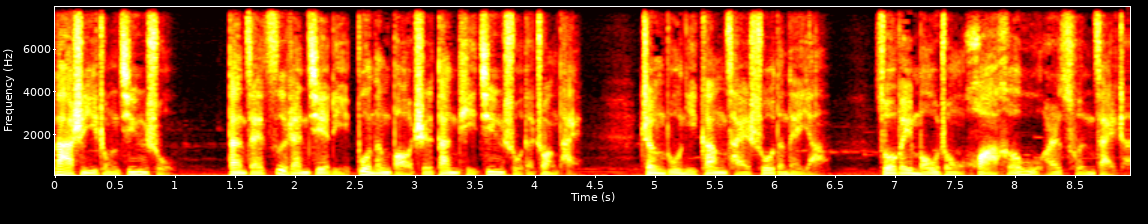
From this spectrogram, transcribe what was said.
那是一种金属，但在自然界里不能保持单体金属的状态，正如你刚才说的那样，作为某种化合物而存在着。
